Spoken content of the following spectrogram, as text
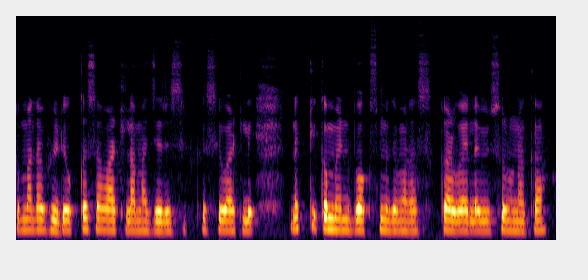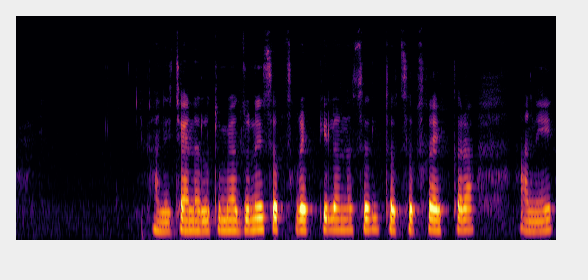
तुम्हाला व्हिडिओ कसा वाटला? माझी रेसिपी कशी वाटली? नक्की कमेंट बॉक्समध्ये मला कळवायला विसरू नका. आणि चॅनलला तुम्ही अजूनही सबस्क्राईब केलं नसेल तर सबस्क्राईब करा. आणि एक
